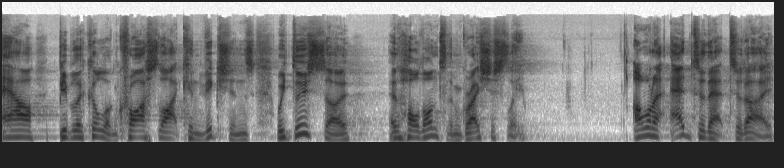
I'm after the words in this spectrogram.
our biblical and Christ like convictions, we do so and hold on to them graciously. I want to add to that today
